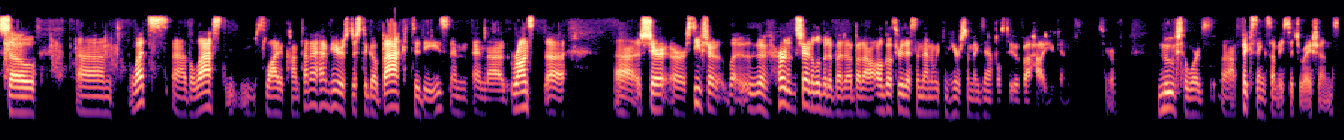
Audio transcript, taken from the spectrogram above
So um, let's, uh, the last slide of content I have here is just to go back to these and, and uh, Ron's uh, uh, share or Steve shared, heard, shared a little bit about but I'll go through this and then we can hear some examples too about how you can sort of move towards uh, fixing some of these situations.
